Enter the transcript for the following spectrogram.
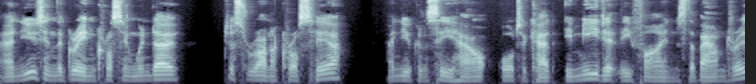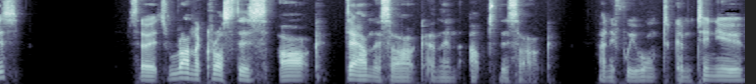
and using the green crossing window, just run across here, and you can see how AutoCAD immediately finds the boundaries. So it's run across this arc, down this arc, and then up to this arc. And if we want to continue,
